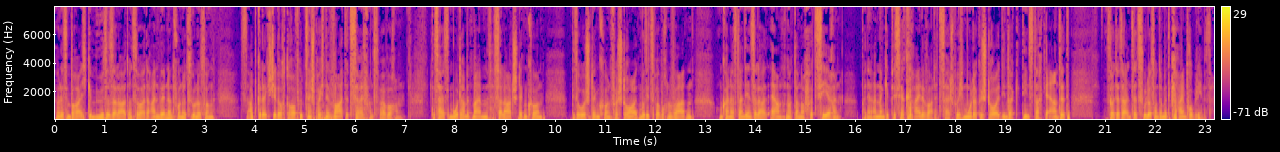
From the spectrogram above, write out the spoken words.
wenn wir das im Bereich Gemüse, Salat und so weiter anwenden, von der Zulassung ist abgedeckt, steht auch drauf, gibt es eine entsprechende Wartezeit von zwei Wochen. Das heißt, Motor mit meinem Salat Schneckenkorn, Schneckenkorn verstreut, muss ich zwei Wochen warten und kann erst dann den Salat ernten und dann noch verzehren. Bei den anderen gibt es ja keine Wartezeit, sprich Montag gestreut, Dienstag, Dienstag geerntet, sollte der Zulassung damit kein Problem sein.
